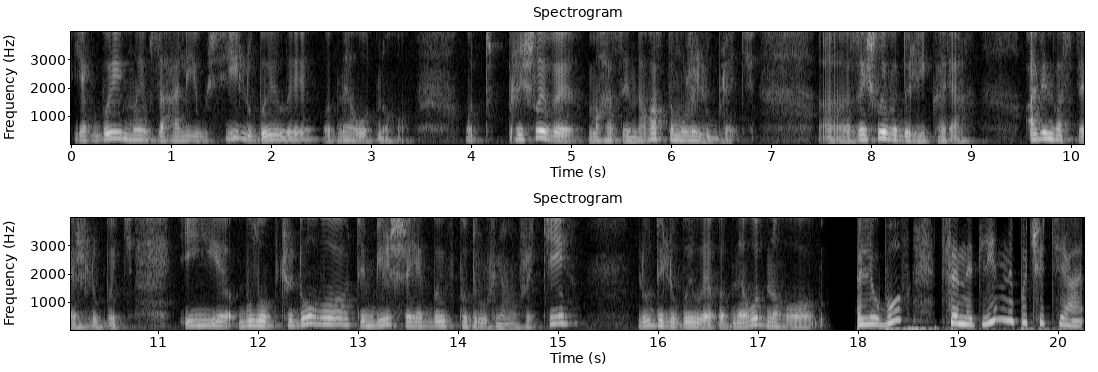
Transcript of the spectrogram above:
Якби ми взагалі усі любили одне одного. От прийшли ви в магазин, а вас там уже люблять. Е, Зайшли ви до лікаря, а він вас теж любить. І було б чудово, тим більше, якби в подружньому житті люди любили одне одного. Любов це нетлінне почуття,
